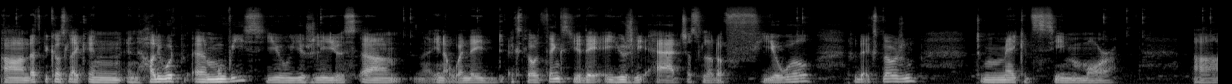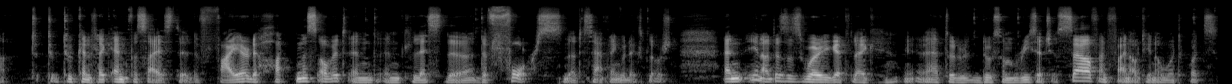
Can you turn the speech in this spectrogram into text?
um, that's because like in, in Hollywood uh, movies, you usually use, um, you know, when they explode things, you, they usually add just a lot of fuel to the explosion to make it seem more, uh, to, to, to kind of like emphasize the, the fire, the hotness of it, and and less the the force that is happening with the explosion. And you know, this is where you get like you have to do some research yourself and find out you know what what's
